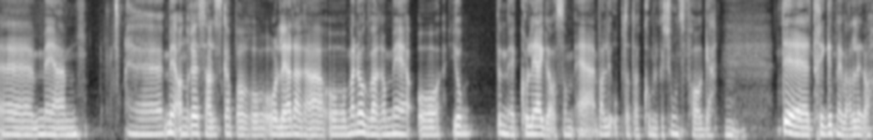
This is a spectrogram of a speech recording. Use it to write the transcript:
eh, med, eh, med andre selskaper og, og ledere, og, men òg være med og jobbe med kollegaer som er veldig opptatt av kommunikasjonsfaget. Det trigget meg veldig, da.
